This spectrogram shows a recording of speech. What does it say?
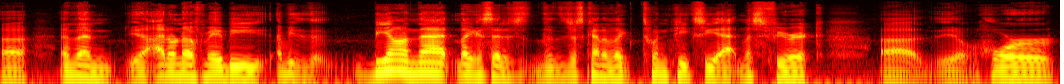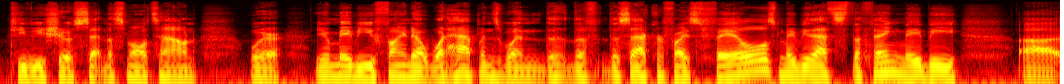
Uh, and then, yeah, I don't know if maybe, I mean, beyond that, like I said, it's just kind of like Twin Peaksy atmospheric uh, you know horror TV show set in a small town where you know maybe you find out what happens when the the, the sacrifice fails. Maybe that's the thing. Maybe uh,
